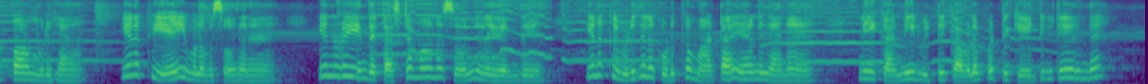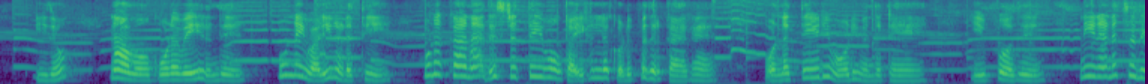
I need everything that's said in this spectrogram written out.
அப்பா முருகா எனக்கு ஏன் இவ்வளவு சோதனை? என்னுடைய இந்த கஷ்டமான சூழ்நிலையிலிருந்து எனக்கு விடுதலை கொடுக்க மாட்டாயான்னு தானே? நீ கண்ணீர் விட்டு கவலைப்பட்டு கேட்டுக்கிட்டே இருந்த? இதோ நான் உன் கூடவே இருந்து உன்னை வழி நடத்தி உனக்கான அதிர்ஷ்டத்தை உன் கைகளில் கொடுப்பதற்காக உன்னை தேடி ஓடி வந்துட்டேன். இப்போது நீ நினச்சது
